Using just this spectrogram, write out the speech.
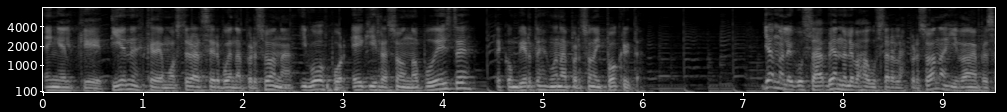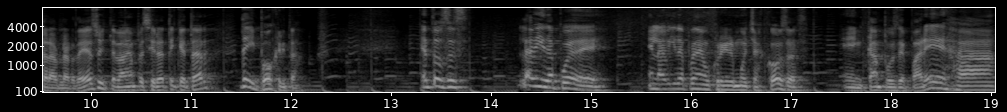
en el que tienes que demostrar ser buena persona y vos por X razón no pudiste, te conviertes en una persona hipócrita. Ya no le gusta, ya no le vas a gustar a las personas y van a empezar a hablar de eso y te van a empezar a etiquetar de hipócrita. Entonces, la vida puede, en la vida pueden ocurrir muchas cosas, en campos de pareja,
